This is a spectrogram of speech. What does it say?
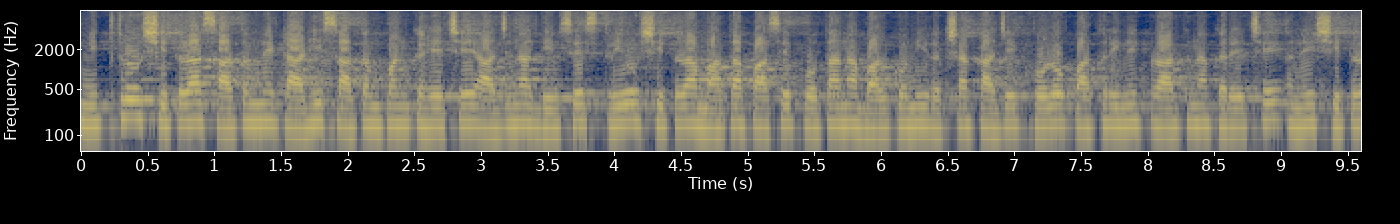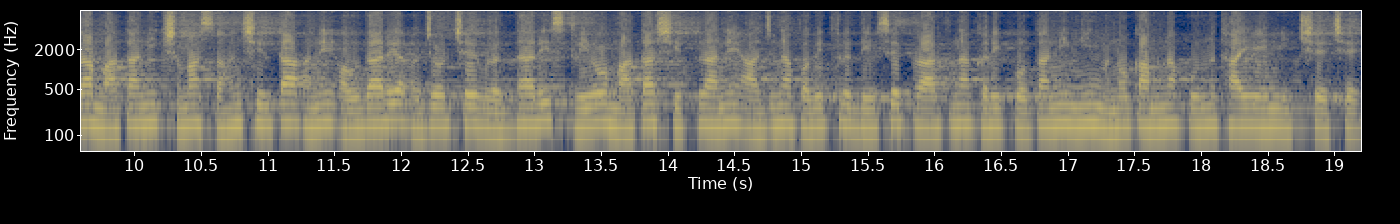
મિત્રો, શીતળા સાતમને ટાઢી સાતમ પણ કહે છે. આજના દિવસે સ્ત્રીઓ શીતળા માતા પાસે પોતાના બાળકોની રક્ષા કાજે ખોળો પાથરીને પ્રાર્થના કરે છે અને શીતળા માતાની ક્ષમા, સહનશીલતા અને ઔદાર્ય અજોડ છે. વૃદ્ધારી સ્ત્રીઓ માતા શીતળાને આજના પવિત્ર દિવસે પ્રાર્થના કરી પોતાની ની મનોકામના પૂર્ણ થાય એમ ઈચ્છે છે.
